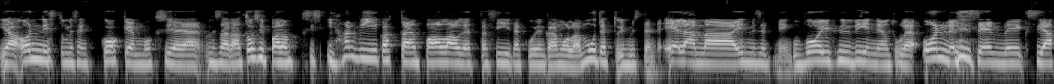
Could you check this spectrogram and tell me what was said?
ja onnistumisen kokemuksia. Ja me saadaan tosi paljon siis ihan viikoittain palautetta siitä, kuinka me ollaan muutettu ihmisten elämää, ihmiset niin kuin, voi hyvin, ne on tulee onnellisemmiksi. Ja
